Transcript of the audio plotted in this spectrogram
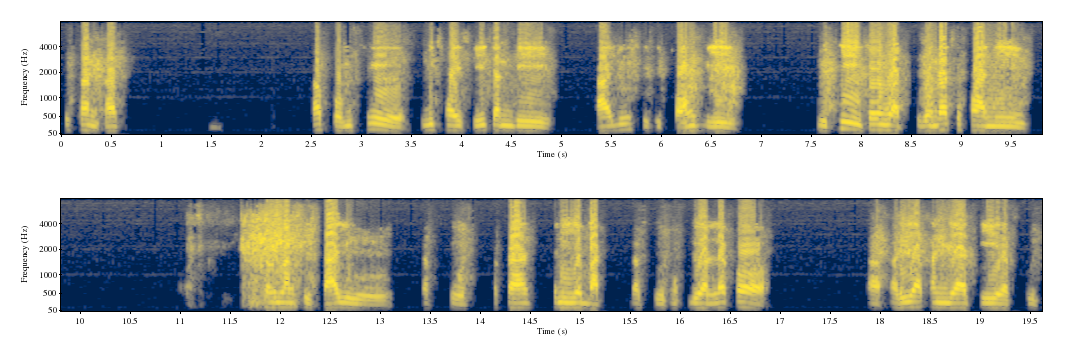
ทุกท่านครับ ครับผมชื่อนิชัยศรีจันดี อายุ 42 ปี อยู่ที่จังหวัดอุบลราชธานีกำลังศึกษาอยู่หลักสูตรประกาศนียบัตรหลักสูตร 6 เดือนแล้วก็ อริยปัญญาตีหลักสูตร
